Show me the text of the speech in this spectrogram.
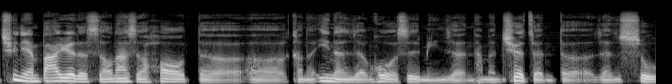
去年八月的时候，那时候的呃，可能艺能人或者是名人，他们确诊的人数。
